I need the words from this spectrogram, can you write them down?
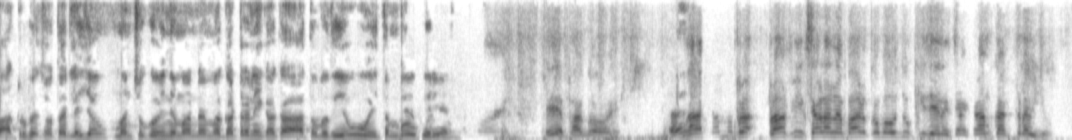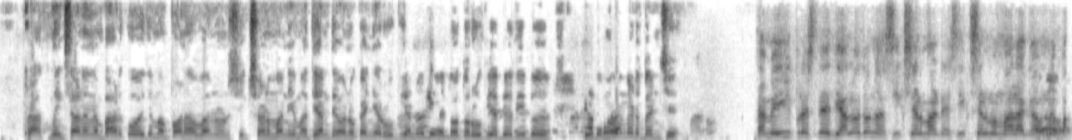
લાખ રૂપિયા જોતા જ લઈ જાઓ. મનસુખ ગોવિંદ એમાં ઘટે નહીં કાકા આ તો બધું એવું હોય તમે બહુ કરીએ ને. એ ભાગો હોય મારા ગામમાં પ્રાથમિક શાળાના બાળકો બહુ દુખી છે ને કાંઈ કામ કાક કરાવી જો પ્રાથમિક શાળાના બાળકો હોય તેમાં ભણાવવાનું શિક્ષણમાં એમાં ધ્યાન દેવાનું કઈ રૂપિયા ન દેવાય તો તો રૂપિયા દેતી તો માંગણ બનશે. તમે એ પ્રશ્ન ધ્યાલો છો ને શિક્ષણ માટે શિક્ષણમાં મારા ગામના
